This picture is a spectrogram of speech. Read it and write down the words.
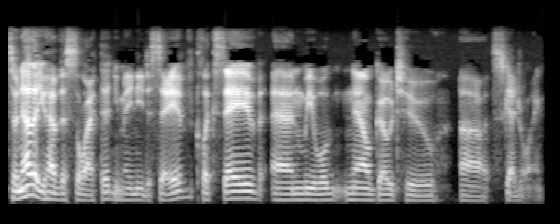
So now that you have this selected, you may need to save. Click Save, and we will now go to uh, Scheduling.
